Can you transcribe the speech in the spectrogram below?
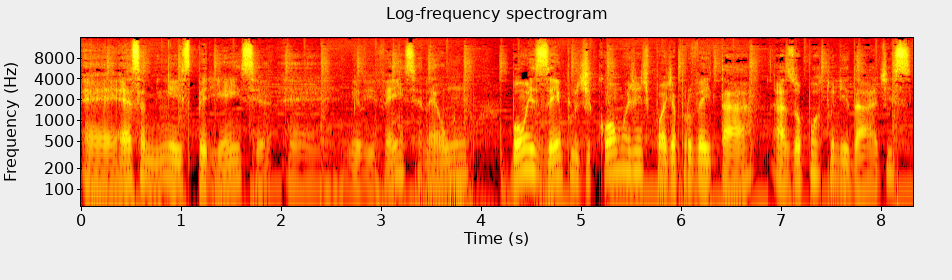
é, essa minha experiência, é, minha vivência, né, um bom exemplo de como a gente pode aproveitar as oportunidades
